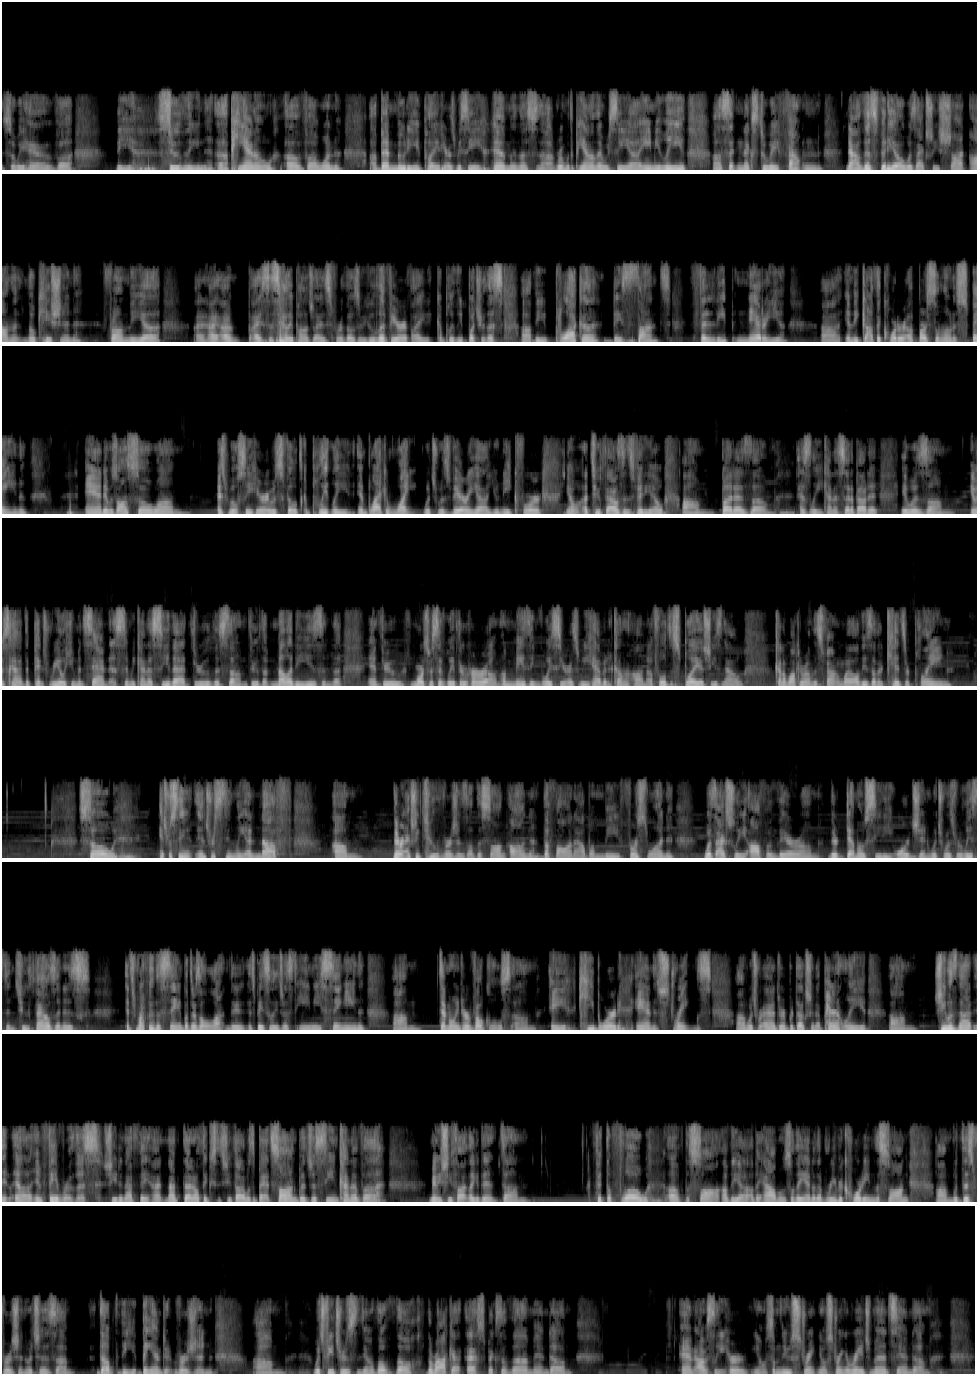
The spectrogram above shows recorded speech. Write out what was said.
So we have uh, the soothing uh, piano of uh, one uh, Ben Moody playing here as we see him in this uh, room with the piano. Then we see uh, Amy Lee uh, sitting next to a fountain. Now, this video was actually shot on location from the. I, I, I, sincerely apologize for those of you who live here if I completely butcher this. the Placa de Sant Felipe Neri in the Gothic quarter of Barcelona, Spain and it was also um, as we'll see here, it was filled completely in black and white, which was very uh, unique for you know a 2000s video. Um, but as um, as Lee kind of said about it, it was um, it was kind of depicts real human sadness, and we kind of see that through this um, through the melodies and the and through more specifically through her um, amazing voice here, as we have it come on a full display as she's now kind of walking around this fountain while all these other kids are playing. So, interesting, interestingly enough, um, there are actually two versions of the song on the Fallen album. The first one was actually off of their um, their demo CD Origin, which was released in 2000. It is it's roughly the same, but there's a lot. It's basically just Amy singing, um, demoing her vocals, um, a keyboard and strings, uh, which were added her production. Apparently, um, she was not uh, in favor of this. She did not think, uh, not that I don't think she thought it was a bad song, but just seemed kind of, uh, maybe she thought like it didn't, um, fit the flow of the song, of the, uh, of the album. So they ended up re-recording the song, um, with this version, which is, um, dubbed the band version, um, which features, you know, the, the, the rock aspects of them and, um, and obviously her, you know, some new string, you know, string arrangements and, um,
